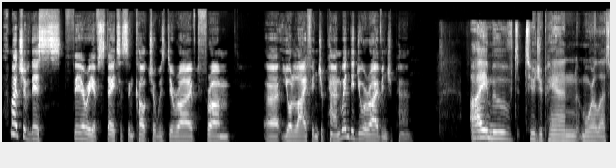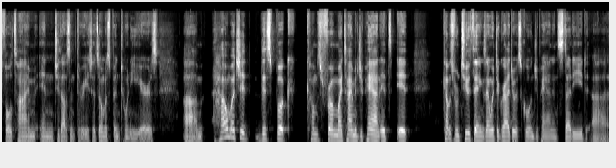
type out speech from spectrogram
How much of this theory of status and culture was derived from uh, your life in Japan? When did you arrive in Japan? I moved to Japan more or less full time in 2003, so it's almost been 20 years. Um, how much it this book comes from my time in Japan? It's it comes from two things. I went to graduate school in Japan and studied uh,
